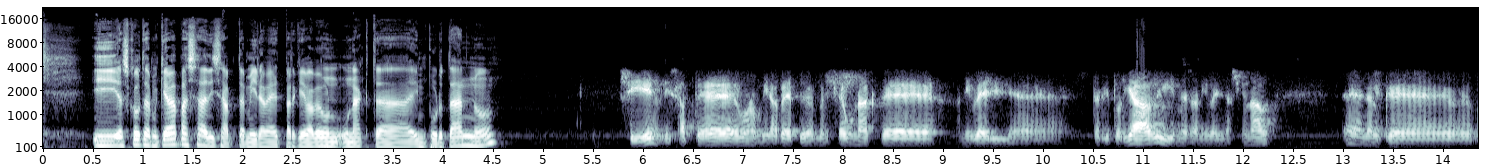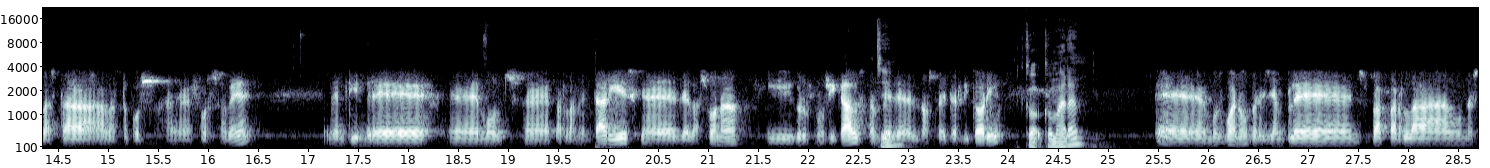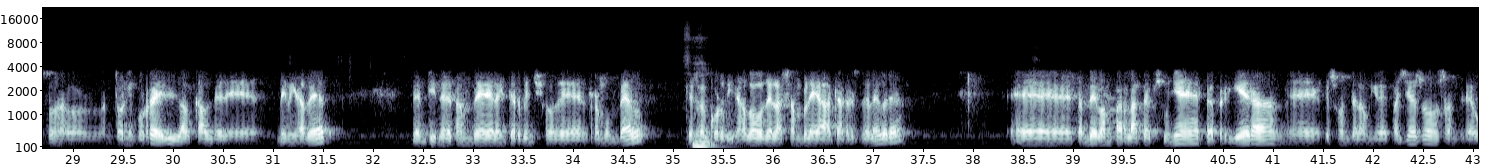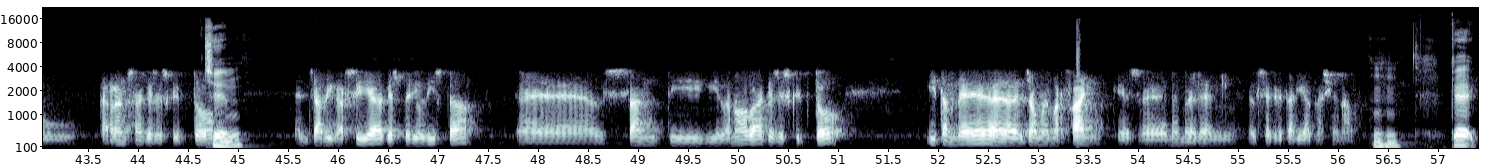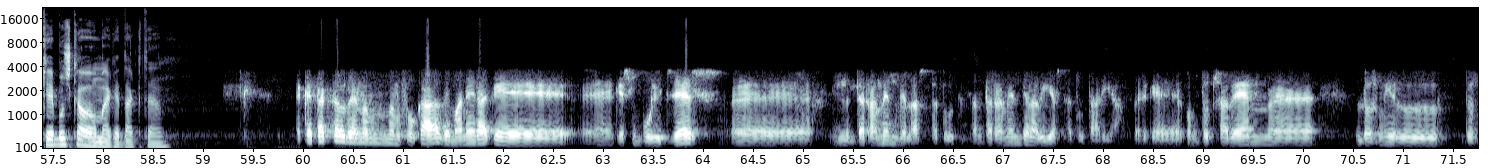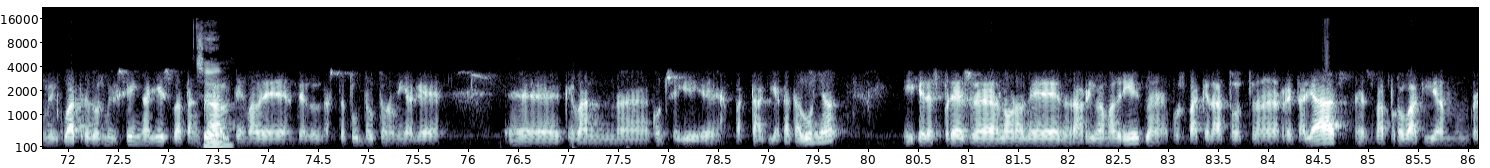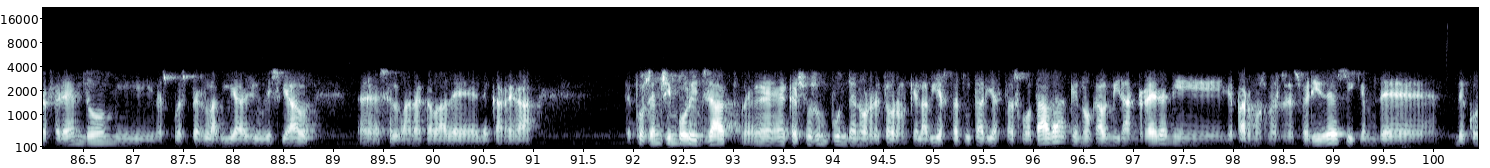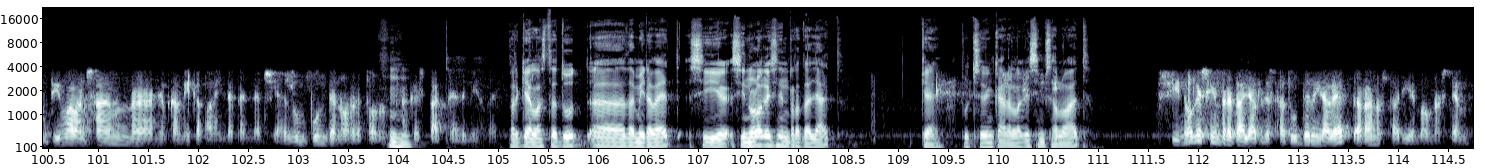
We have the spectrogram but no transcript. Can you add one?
I escolta'm, què va passar dissabte a Miravet? Perquè va haver un, un acte important, no? Sí, dissabte, bueno, Miravet vam fer un acte a nivell eh, territorial i més a nivell nacional en el que va estar, va estar pues, força bé. Vam tindre eh, molts eh, parlamentaris eh, de la zona i grups musicals també Sí. del nostre territori. Com, com ara? Eh, doncs, bueno, per exemple, ens va parlar una estona l'Antoni Borrell, l'alcalde de, de Miravet. Vam tindre també la intervenció del Ramon Bel, que és el coordinador de l'Assemblea Terres de l'Ebre. Eh, també van parlar Pep Sunyer, Pep Riera, eh, que són de la Unió de Pagesos, Andreu Carrança, que és escriptor, Sí. el Javi Garcia, que és periodista, eh, el Santi Vilanova, que és escriptor, i també eh, el Jaume Marfany, que és eh, membre del, del secretariat nacional. Uh -huh. què, què buscàveu amb aquest acte? Aquest acte el vam en- enfocar de manera que, eh, que simbolitzés eh, l'enterrament de l'Estatut, l'enterrament de la via estatutària, perquè, com tots sabem, eh, el 2000 2004-2005 allí es va tancar Sí. el tema de, de l'Estatut d'Autonomia que, eh, que van eh, aconseguir pactar aquí a Catalunya i que després, eh, a l'hora d'arribar a Madrid, eh, doncs va quedar tot eh, retallat, es va aprovar aquí amb un referèndum i després per la via judicial eh, se'l van acabar de, de carregar. pues hem simbolitzat eh, que això és un punt de no retorn, que la via estatutària està esgotada, que no cal mirar enrere ni llepar-nos més les ferides i que hem de, de continuar avançant eh, en el camí cap a la independència. És un punt de no retorn, mm. aquest acte de Miravet. Perquè l'Estatut eh, de Miravet, si, si no l'haguessin retallat, què? Potser encara l'haguéssim salvat? Si no haguessin retallat l'Estatut de Miravet, ara no estaríem on estem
